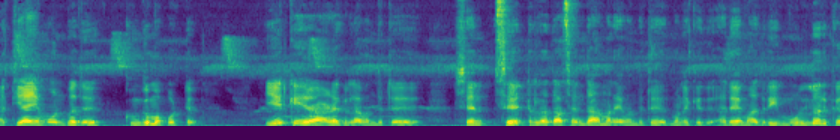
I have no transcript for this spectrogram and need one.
அத்தியாயம் ஒன்பது குங்கும பொட்டு இயற்கை அழகில் வந்துட்டு செந் சேற்றில் தான் செந்தாமரை வந்துட்டு முளைக்குது. அதே மாதிரி முள் இருக்க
